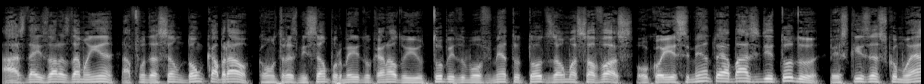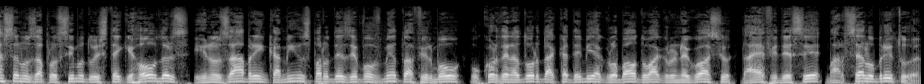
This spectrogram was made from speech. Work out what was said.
às 10 horas da manhã, na Fundação Dom Cabral, com transmissão por meio do canal do YouTube do movimento Todos a uma só voz. O conhecimento é a base de tudo. Pesquisas como essa nos aproximam dos stakeholders e nos abrem caminhos para o desenvolvimento, afirmou o coordenador da Academia Global do Agronegócio da FDC, Marcelo Brito.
